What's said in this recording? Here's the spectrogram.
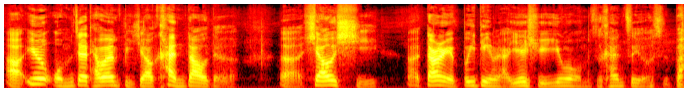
啊，因为我们在台湾比较看到的呃消息。啊，当然也不一定啦。也许因为我们只看《自由时报》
